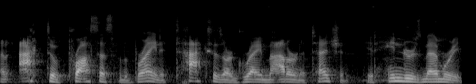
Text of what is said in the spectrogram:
and active process for the brain. It taxes our grey matter and attention. It hinders memory,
